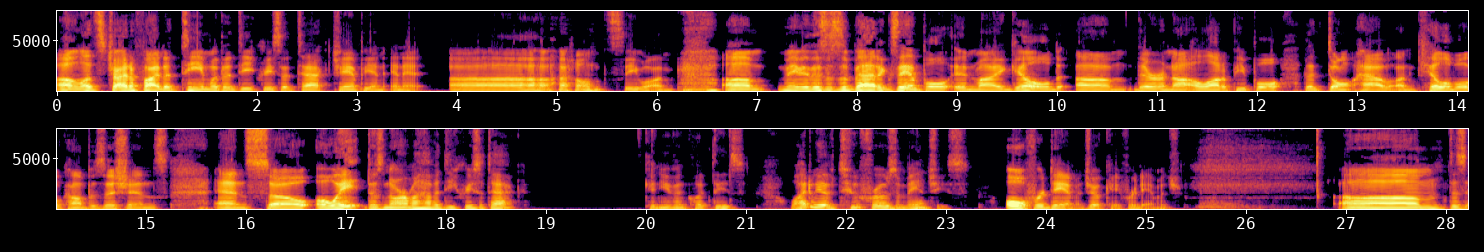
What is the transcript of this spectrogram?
Um, let's try to find a team with a decrease attack champion in it. Uh, I don't see one. Um, maybe this is a bad example. In my guild, um, there are not a lot of people that don't have unkillable compositions. And so, oh wait, does Narma have a decrease attack? Can you even click these? Why do we have two frozen banshees? Oh, for damage. Okay, for damage. Um, does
